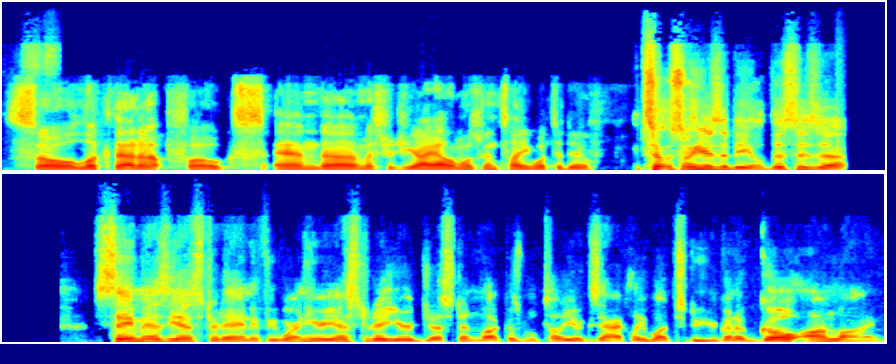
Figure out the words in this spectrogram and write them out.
So look that up, folks. And uh, Mr. G.I. Alamo is going to tell you what to do. So so here's the deal. This is uh, same as yesterday, and if you weren't here yesterday, you're just in luck because we'll tell you exactly what to do. You're going to go online,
